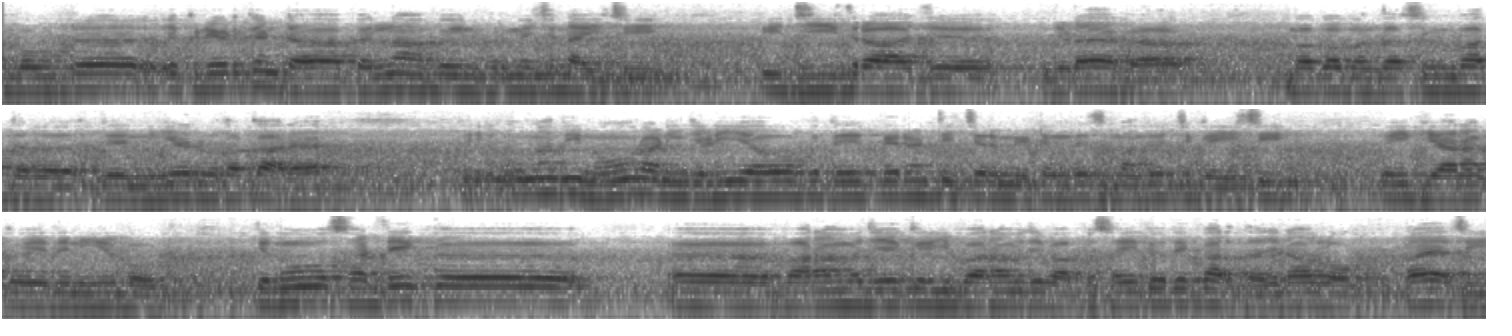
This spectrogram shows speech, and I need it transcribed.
ਅਬਾਊਟ ਇੱਕ ਡੇਢ ਘੰਟਾ ਪਹਿਲਾਂ ਕੋਈ ਇਨਫੋਰਮੇਸ਼ਨ ਆਈ ਸੀ ਕਿ ਜੀਤ ਰਾਜ ਜਿਹੜਾ ਹੈਗਾ ਬਾਬਾ ਬੰਦਾ ਸਿੰਘ ਬਹਾਦਰ ਦੇ ਨੀਅਰ ਉਹਦਾ ਘਰ ਹੈ। ਉਹਨਾਂ ਦੀ ਨੂੰਹ ਰਾਣੀ ਜਿਹੜੀ ਆ ਉਹ ਕਿਤੇ ਪੇਰੈਂਟ ਟੀਚਰ ਮੀਟਿੰਗ ਦੇ ਸੰਬੰਧ ਵਿੱਚ ਗਈ ਸੀ ਕੋਈ 11 ਕੁ ਵਜੇ ਦੇ ਨੀਅਰ ਅਬਾਊਟ ਜਦੋਂ ਉਹ ਸਾਢੇ ਕੁ ਅ, 12 ਵਜੇ ਕਰੀਬ 12 ਵਜੇ ਵਾਪਸ ਆਈ ਤੇ ਉਹਦੇ ਘਰ ਦਾ ਜਿਹੜਾ ਉਹ ਲੋਕ ਟੁੱਟਾ ਹੋਇਆ ਸੀ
